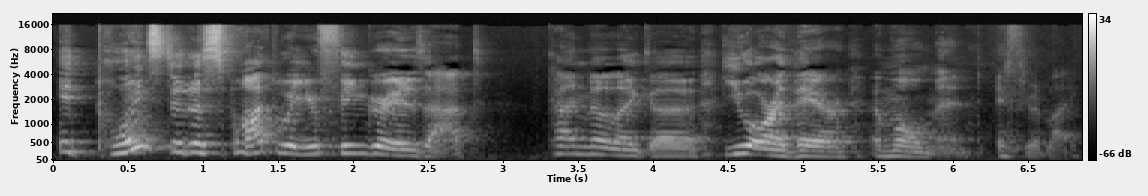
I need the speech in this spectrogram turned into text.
it points to the spot where your finger is at. Kind of like a you are there a moment, if you'd like.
